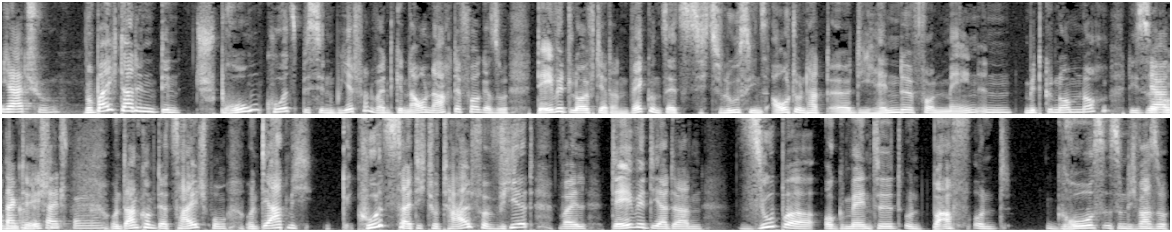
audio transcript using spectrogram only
Ja, true. Wobei ich da den, den Sprung kurz bisschen weird fand, weil genau nach der Folge, also David läuft ja dann weg und setzt sich zu Lucy ins Auto und hat äh, die Hände von Maine in, mitgenommen noch, diese Ja, und dann kommt der Augmentation. Zeitsprung, ne? Und dann kommt der Zeitsprung und der hat mich kurzzeitig total verwirrt, weil David ja dann super augmented und buff und groß ist und ich war so,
